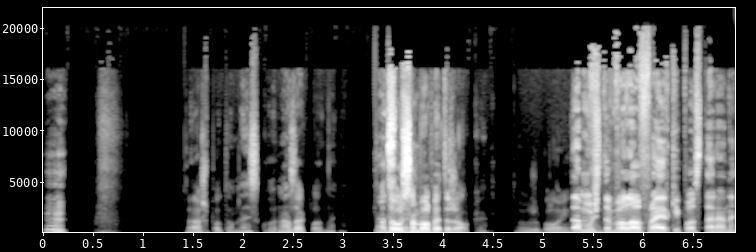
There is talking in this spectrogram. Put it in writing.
Hm. To až potom, neskôr, na základnej. A to už som bol v Petržalke. To už bolo iné. Tam už to bolo o frajerky postarané.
